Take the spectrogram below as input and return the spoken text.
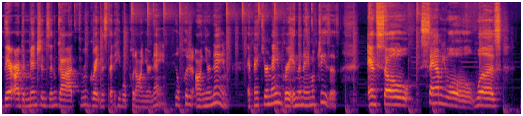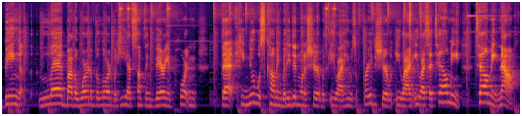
there are dimensions in God through greatness that He will put on your name. He'll put it on your name and make your name great in the name of Jesus. And so Samuel was being led by the word of the Lord, but he had something very important that he knew was coming, but he didn't want to share it with Eli. He was afraid to share it with Eli. And Eli said, Tell me, tell me. Now,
